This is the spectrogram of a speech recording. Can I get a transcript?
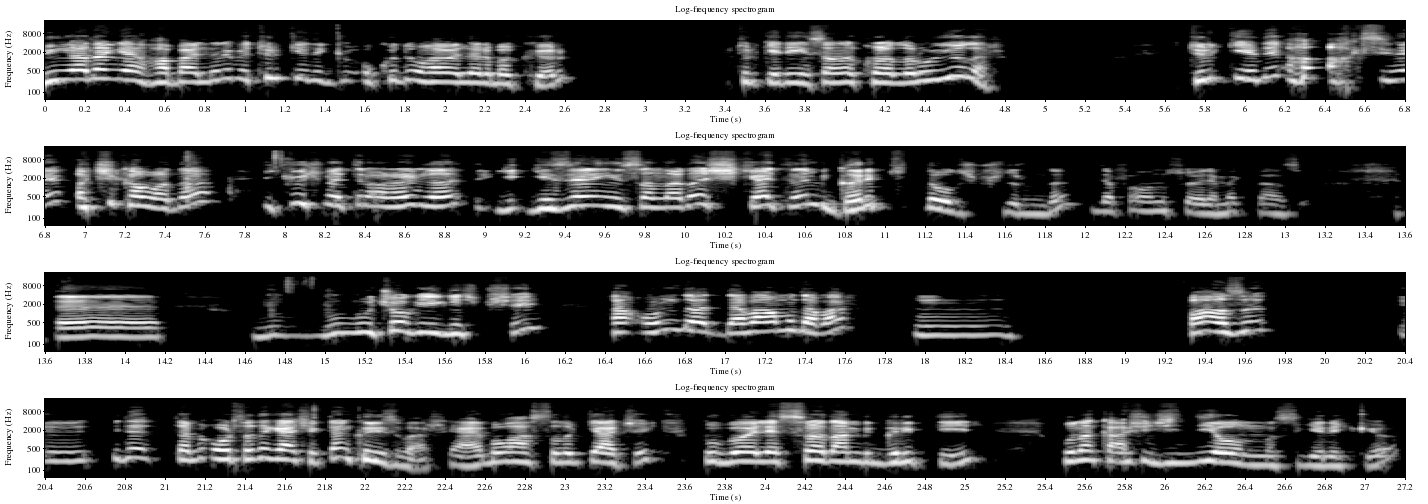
dünyadan gelen haberlere ve Türkiye'deki okuduğum haberlere bakıyorum. Türkiye'de insanlar kurallara uyuyorlar. Türkiye'de aksine açık havada 2-3 metre arayla gezen insanlardan şikayet eden bir garip kitle oluşmuş durumda. Bir defa onu söylemek lazım. Ee, bu, bu, bu çok ilginç bir şey. Ha onun da devamı da var. Hmm, bazı e, bir de tabii ortada gerçekten kriz var. Yani bu hastalık gerçek. Bu böyle sıradan bir grip değil. Buna karşı ciddi olması gerekiyor.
